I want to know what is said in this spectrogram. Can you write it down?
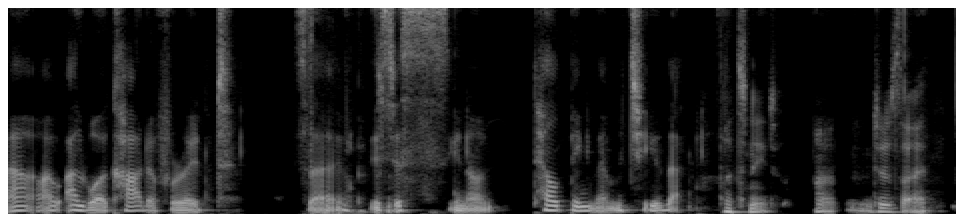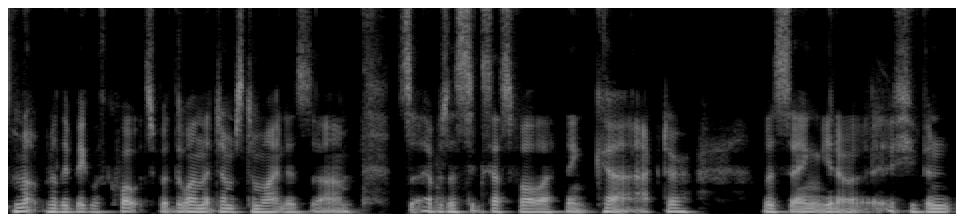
Uh, I'll, I'll work harder for it. So it's just you know helping them achieve that. That's neat. Uh, just I, I'm not really big with quotes, but the one that jumps to mind is um, so it was a successful, I think, uh, actor was saying, you know, if you've been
